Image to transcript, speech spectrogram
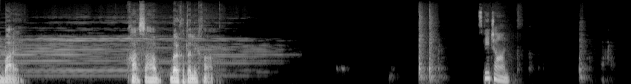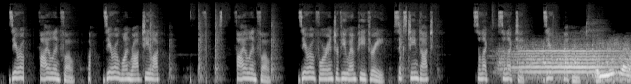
by Khan Sahab Barkat Ali Khan Speech on. Zero. File info. Zero one Rob T lock. File info. Zero four interview MP3. 16 dot. Select. Selected. Zero button. ठुमरी और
